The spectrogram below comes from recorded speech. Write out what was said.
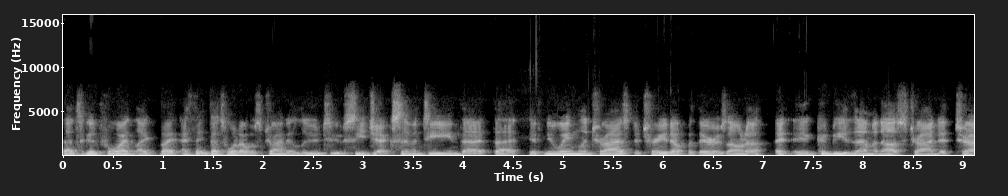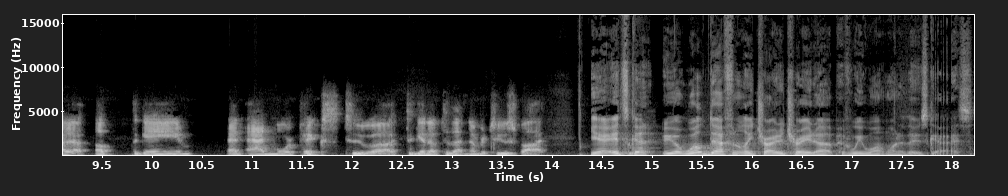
That's a good point. Like, like I think that's what I was trying to allude to. CJAC 17. That that if New England tries to trade up with Arizona, it, it could be them and us trying to try to up the game and add more picks to uh, to get up to that number two spot. Yeah, it's gonna. You know, we'll definitely try to trade up if we want one of those guys.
